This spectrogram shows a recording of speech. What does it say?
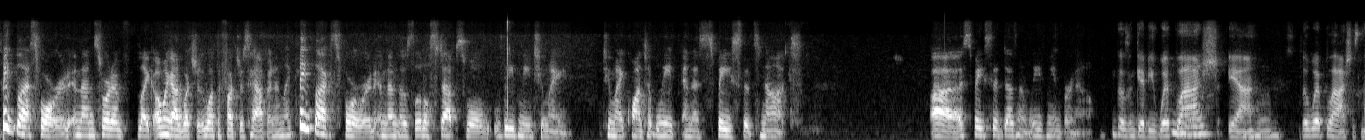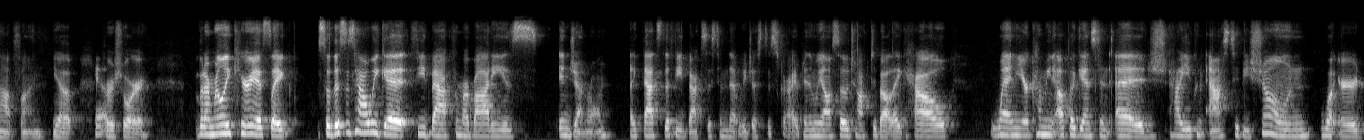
big blast forward and then sort of like oh my god what, what the fuck just happened? And like big blast forward. And then those little steps will lead me to my to my quantum leap in a space that's not uh, a space that doesn't leave me in burnout. Doesn't give you whiplash? Mm-hmm. yeah. Mm-hmm. the whiplash is not fun. Yep, yep. For sure. But i'm really curious like so this is how we get feedback from our bodies in general. Like that's the feedback system that we just described. And then we also talked about like how when you're coming up against an edge how you can ask to be shown what you're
